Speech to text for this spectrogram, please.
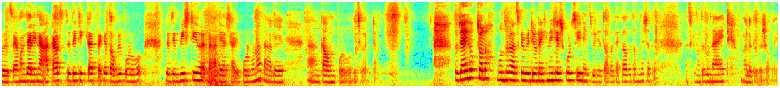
রয়েছে। এখন জানি না, আকাশ যদি ঠিকঠাক থাকে তবেই পরবো। যদি বৃষ্টি হয় তাহলে আর শাড়ি পরবো না, তাহলে গাউন পরবো কিছু একটা। তো যাই হোক, চলো বন্ধুরা, আজকের ভিডিওটা এখানেই শেষ করছি। নেক্সট ভিডিওতে আবার দেখা হবে তোমাদের সাথে। আজকের মতো গুড নাইট ভালো থেকো সবাই।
